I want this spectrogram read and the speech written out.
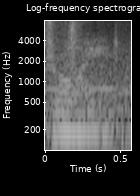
Destroyed.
